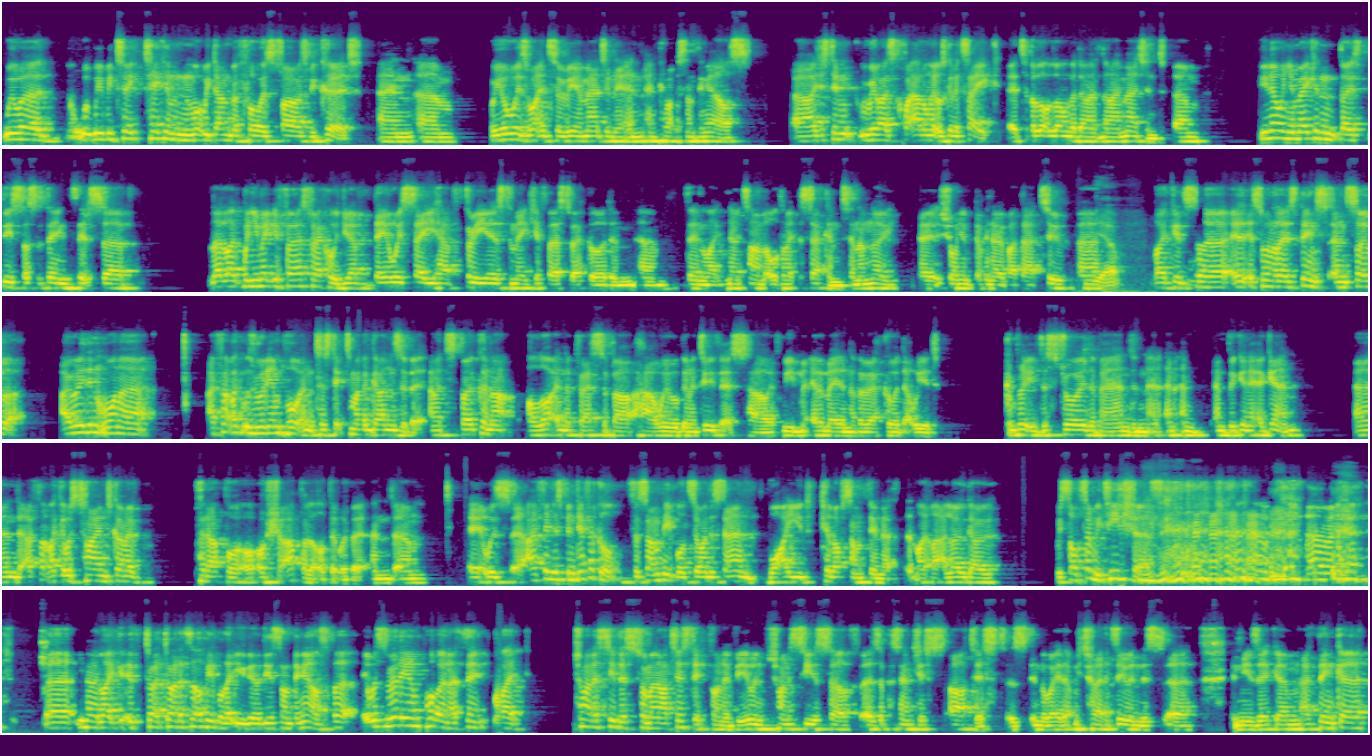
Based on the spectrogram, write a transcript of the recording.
we were we we take, what we'd done before as far as we could, and um, we always wanted to reimagine it and, and come up with something else. Uh, I just didn't realize quite how long it was going to take. It took a lot longer than, than I imagined. Um, you know, when you're making those these sorts of things, it's uh, like when you make your first record, you have they always say you have three years to make your first record, and um, then like no time at all to make the second. And I know uh, Sean, you definitely know about that too. Uh, yeah, like it's uh, it's one of those things, and so I really didn't want to. I felt like it was really important to stick to my guns a bit, and I'd spoken up a lot in the press about how we were going to do this. How if we ever made another record, that we'd completely destroy the band and and and, and begin it again. And I felt like it was time to kind of put up or, or shut up a little bit with it. And um, it was I think it's been difficult for some people to understand why you'd kill off something that like, like a logo. We sold so many T-shirts. um, uh, you know, like trying to tell people that you're going to do something else. But it was really important, I think, like trying to see this from an artistic point of view and trying to see yourself as a pretentious artist, as in the way that we try to do in this uh, in music. Um, I think uh,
